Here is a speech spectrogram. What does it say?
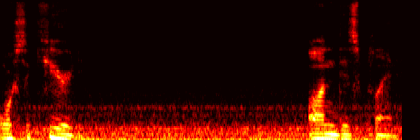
or security on this planet.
